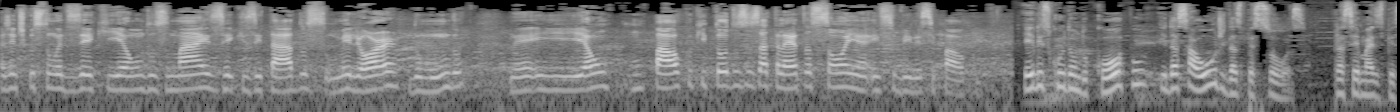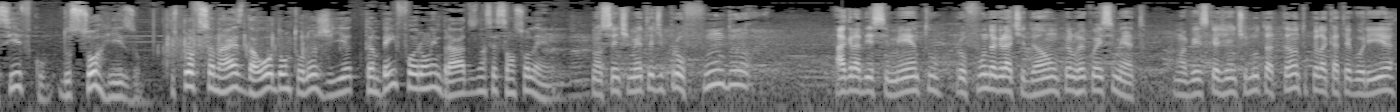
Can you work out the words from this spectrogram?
a gente costuma dizer que é um dos mais requisitados, o melhor do mundo, né? e é um, um palco que todos os atletas sonham em subir nesse palco. Eles cuidam do corpo e da saúde das pessoas, para ser mais específico, do sorriso. Os profissionais da odontologia também foram lembrados na sessão solene. Nosso sentimento é de profundo agradecimento, profunda gratidão pelo reconhecimento, uma vez que a gente luta tanto pela categoria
